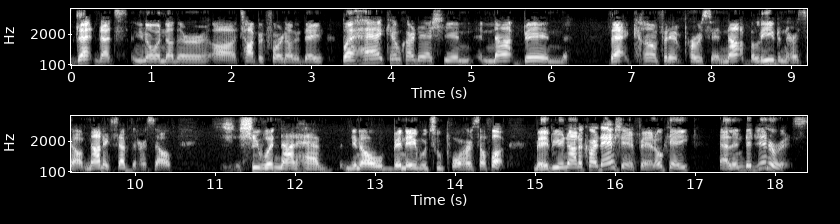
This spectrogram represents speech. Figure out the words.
that that's you know another uh, topic for another day. But had Kim Kardashian not been that confident person, not believed in herself, not accepted herself, she would not have you know been able to pull herself up. Maybe you're not a Kardashian fan. Okay, Ellen DeGeneres.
